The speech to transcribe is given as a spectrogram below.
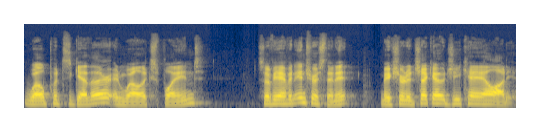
well put together and well explained. So if you have an interest in it, make sure to check out GKL Audio.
